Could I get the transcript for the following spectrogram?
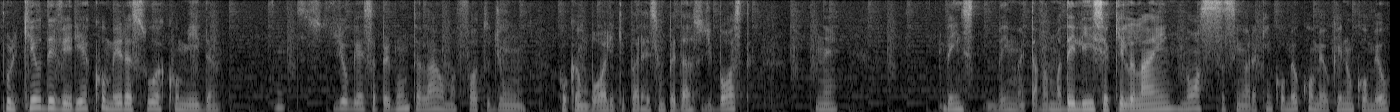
por que eu deveria comer a sua comida? Joguei essa pergunta lá, uma foto de um rocambole que parece um pedaço de bosta, né? Bem, bem, mas tava uma delícia aquilo lá, hein? Nossa senhora, quem comeu, comeu. Quem não comeu,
